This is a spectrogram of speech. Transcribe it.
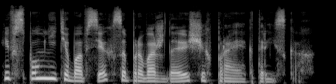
и вспомнить обо всех сопровождающих проект рисках.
